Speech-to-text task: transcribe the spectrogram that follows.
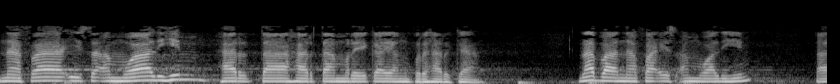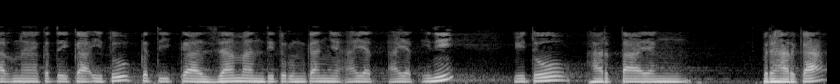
nafaisa amwalihim harta-harta mereka yang berharga. Kenapa nafais amwalihim? Karena ketika itu ketika zaman diturunkannya ayat-ayat ini itu harta yang berharga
